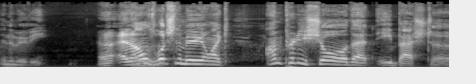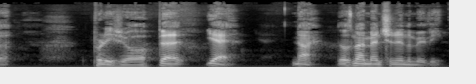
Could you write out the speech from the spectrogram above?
in the movie, and, and I was watching the movie. I'm like, I'm pretty sure that he bashed her. Pretty sure. But yeah, no, there was no mention in the movie.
